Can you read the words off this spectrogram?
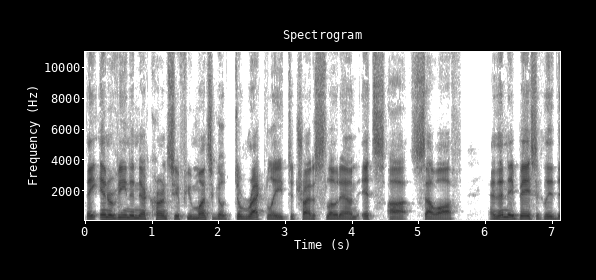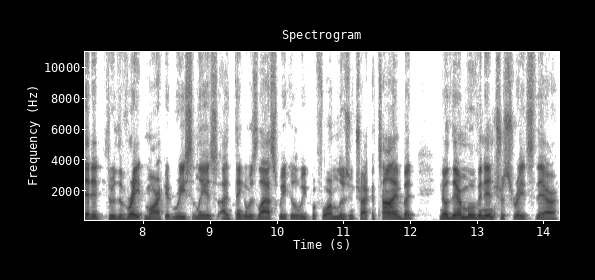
They intervened in their currency a few months ago directly to try to slow down its uh, sell off, and then they basically did it through the rate market recently. As I think it was last week or the week before. I'm losing track of time, but you know they're moving interest rates there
